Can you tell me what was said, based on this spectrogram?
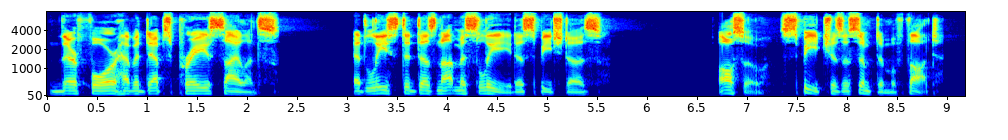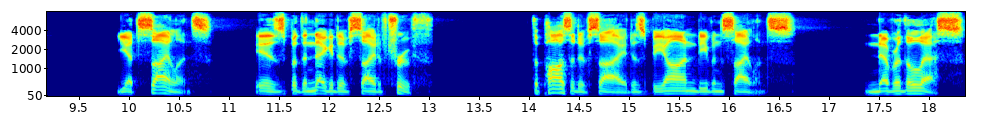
Therefore have adepts praised silence. At least it does not mislead as speech does. Also, speech is a symptom of thought. Yet silence is but the negative side of truth. The positive side is beyond even silence. Nevertheless,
